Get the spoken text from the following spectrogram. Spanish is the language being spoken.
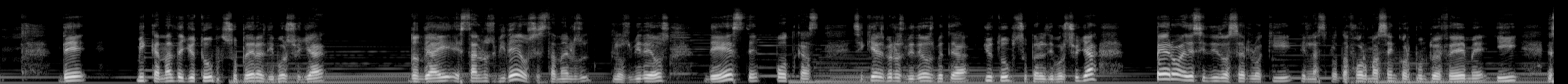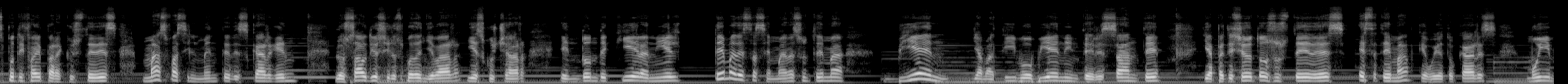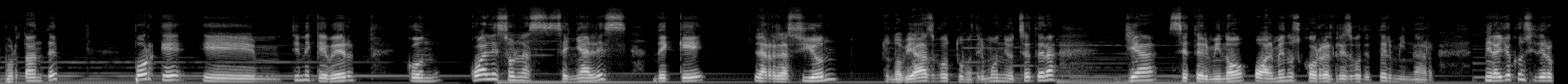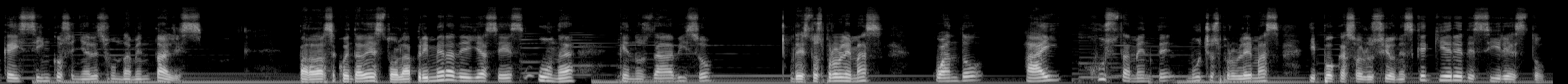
de mi canal de YouTube Supera el Divorcio Ya, donde ahí están los videos, están los, los, videos de este podcast. Si quieres ver los videos, vete a YouTube, Supera el Divorcio Ya pero he decidido hacerlo aquí en las plataformas Encore.fm y Spotify para que ustedes más fácilmente descarguen los audios y los puedan llevar y escuchar en donde quieran. Y el tema de esta semana es un tema bien llamativo, bien interesante y a petición de todos ustedes, este tema que voy a tocar es muy importante porque eh, tiene que ver con cuáles son las señales de que la relación tu noviazgo, tu matrimonio, etcétera, ya se terminó o al menos corre el riesgo de terminar. Mira, yo considero que hay cinco señales fundamentales para darse cuenta de esto. La primera de ellas es una que nos da aviso de estos problemas cuando hay justamente muchos problemas y pocas soluciones. ¿Qué quiere decir esto?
